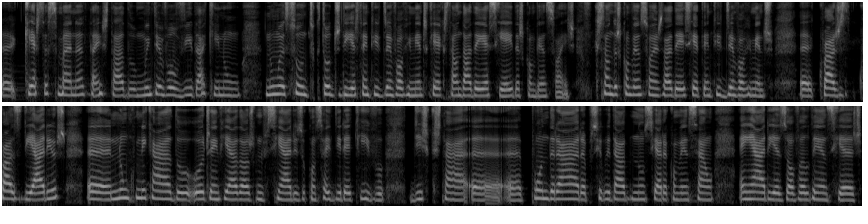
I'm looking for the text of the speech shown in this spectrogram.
eh, que esta semana tem estado muito envolvida aqui num, num assunto que todos os dias tem tido desenvolvimentos, que é a questão da ADSE e das convenções. A questão das convenções da ADSE tem tido desenvolvimentos uh, quase, quase diários. Uh, num comunicado hoje enviado aos beneficiários, o Conselho Diretivo diz que está a ponderar a possibilidade de denunciar a Convenção em áreas ou valências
